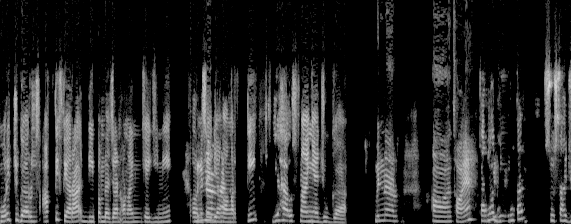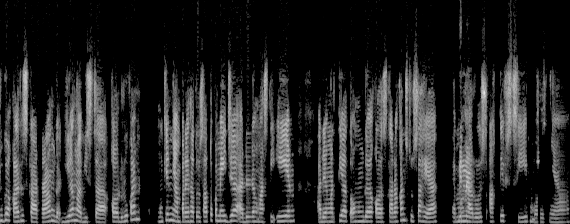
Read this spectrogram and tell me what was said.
murid juga harus aktif ya Ra, di pembelajaran online kayak gini kalau misalnya dia nggak ngerti, dia harus nanya juga. Benar. Uh, soalnya karena guru kan susah juga kan sekarang nggak dia nggak bisa kalau dulu kan mungkin nyamperin satu-satu ke meja ada yang mastiin ada yang ngerti atau enggak kalau sekarang kan susah ya emang Bener. harus aktif sih muridnya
